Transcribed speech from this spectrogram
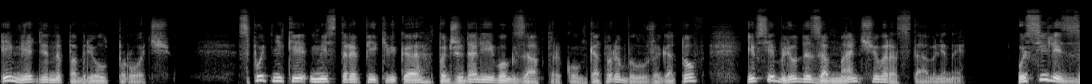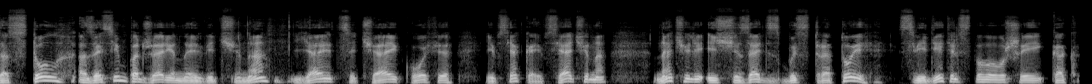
и медленно побрел прочь. Спутники мистера Пиквика поджидали его к завтраку, который был уже готов, и все блюда заманчиво расставлены. Уселись за стол, а затем поджаренная ветчина, яйца, чай, кофе и всякая всячина начали исчезать с быстротой, свидетельствовавшей как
